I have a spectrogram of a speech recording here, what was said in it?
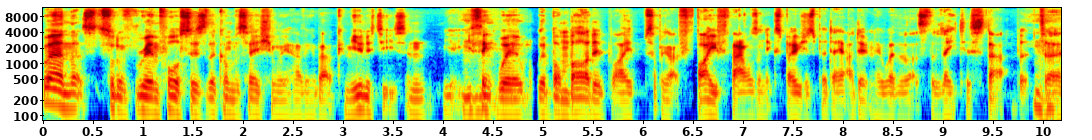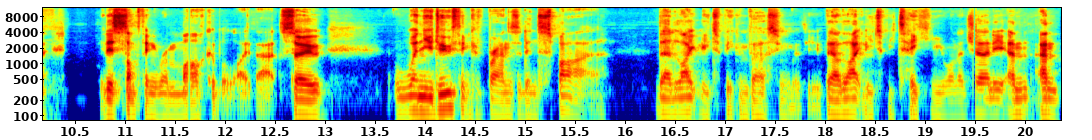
well, and that sort of reinforces the conversation we're having about communities. And you, you mm-hmm. think we're we're bombarded by something like five thousand exposures per day. I don't know whether that's the latest stat, but mm-hmm. uh, it is something remarkable like that. So when you do think of brands that inspire, they're likely to be conversing with you. They're likely to be taking you on a journey and and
